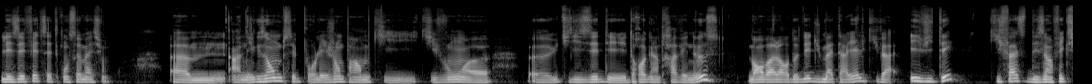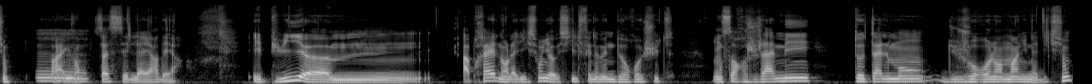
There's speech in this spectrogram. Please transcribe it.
les effets de cette consommation. Euh, un exemple, c'est pour les gens, par exemple, qui, qui vont euh, euh, utiliser des drogues intraveineuses, ben on va leur donner du matériel qui va éviter qu'ils fassent des infections, par mmh. exemple. Ça, c'est de la RDR. Et puis, euh, après, dans l'addiction, il y a aussi le phénomène de rechute. On sort jamais totalement du jour au lendemain d'une addiction.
